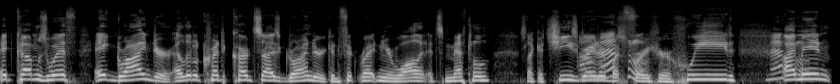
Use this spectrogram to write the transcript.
It comes with a grinder, a little credit card sized grinder. You can fit right in your wallet. It's metal. It's like a cheese Oh, grater, but for your weed. I mean,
